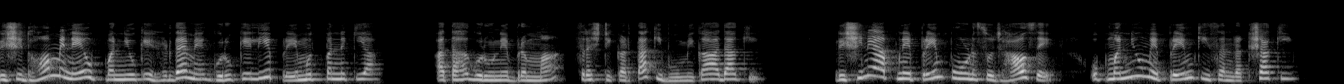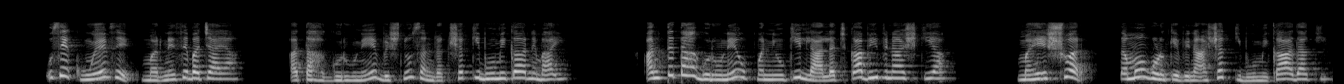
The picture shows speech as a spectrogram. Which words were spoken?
ऋषि धौम्य ने उपमन्यु के हृदय में गुरु के लिए प्रेम उत्पन्न किया। अतः गुरु ने ब्रह्मा, सृष्टिकर्ता की भूमिका अदा की। ऋषि ने अपने प्रेमपूर्ण सुझाव से उपमन्यु में प्रेम की संरक्षा की। उसे कुएँ से मरने से बचाया। अतः गुरु ने विष्णु संरक्षक की भूमिका निभाई। अंततः गुरु ने उपमन्यु की लालच का भी विनाश किया। महेश्वर तमोगुण के विनाशक की भूमिका अदा की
